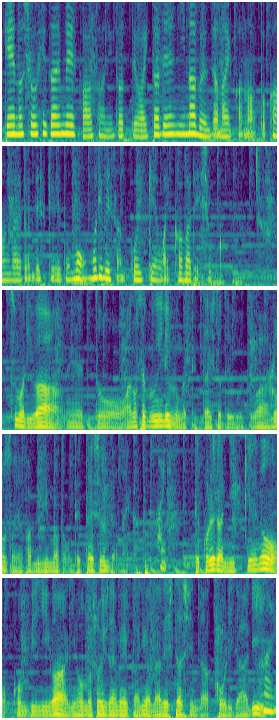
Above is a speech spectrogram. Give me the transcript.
系の消費財メーカーさんにとっては痛手になるんじゃないかなと考えるんですけれども、うん、森部さんのご意見はいかがでしょうか？つまりは、えーと、あのセブンイレブンが撤退したということは、はい、ローソンやファミリーマートも撤退するんではないかと、はい、でこれら日系のコンビニは日本の消費財メーカーには慣れ親しんだ小売であり、はい、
